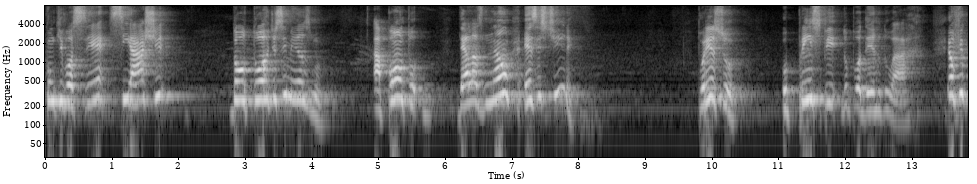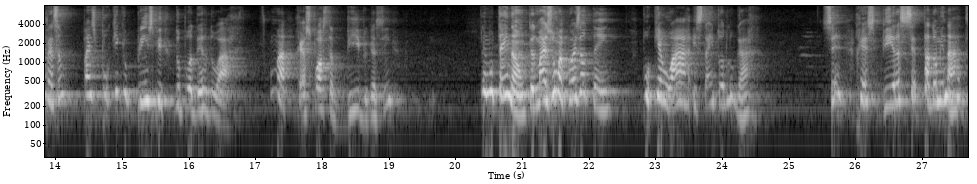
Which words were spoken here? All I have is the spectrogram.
com que você se ache doutor de si mesmo, a ponto delas não existirem. Por isso, o príncipe do poder do ar. Eu fico pensando, mas por que, que o príncipe do poder do ar? Uma resposta bíblica assim, eu não tenho não, mas uma coisa eu tenho, porque o ar está em todo lugar. Você respira, você está dominado.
